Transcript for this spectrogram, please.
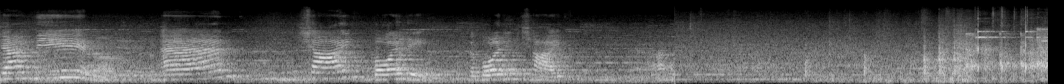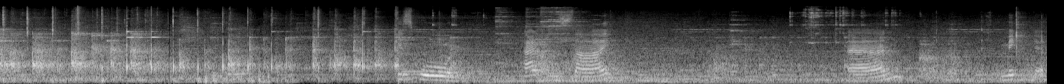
jambin and chive boiling the boiling chive นะ teaspoon add inside and mix them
